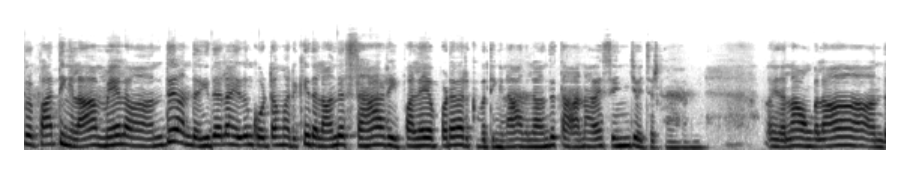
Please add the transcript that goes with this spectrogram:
இப்போ பார்த்தீங்களா மேலே வந்து அந்த இதெல்லாம் எதுவும் கொட்டாமல் இருக்குது இதெல்லாம் வந்து சாரி பழைய புடவை இருக்குது பார்த்தீங்களா அதில் வந்து தானாகவே செஞ்சு வச்சுருக்காங்க. இதெல்லாம் அவங்களாம் அந்த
